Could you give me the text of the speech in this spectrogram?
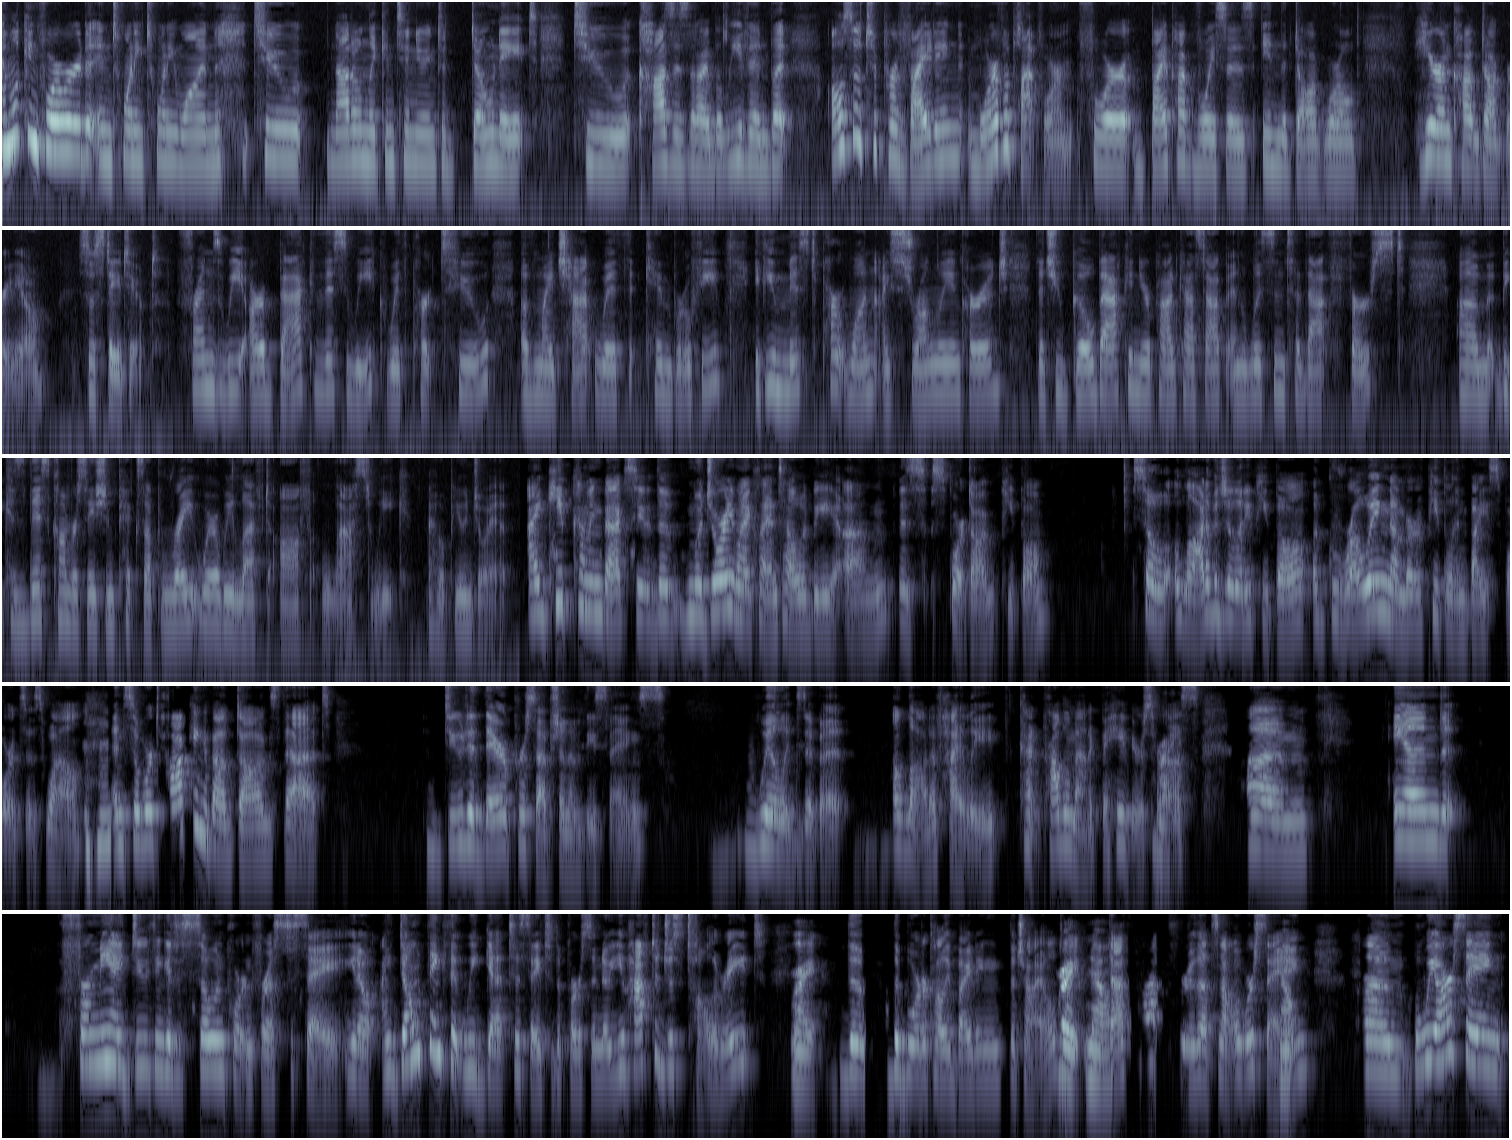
I'm looking forward in 2021 to not only continuing to donate to causes that I believe in, but also to providing more of a platform for BIPOC voices in the dog world here on Cog Dog Radio. So stay tuned. Friends, we are back this week with part two of my chat with Kim Brophy. If you missed part one, I strongly encourage that you go back in your podcast app and listen to that first. Um, because this conversation picks up right where we left off last week. I hope you enjoy it. I keep coming back to the majority of my clientele would be um, is sport dog people so a lot of agility people a growing number of people in bite sports as well mm-hmm. and so we're talking about dogs that due to their perception of these things will exhibit a lot of highly kind of problematic behaviors for right. us um and for me i do think it is so important for us to say you know i don't think that we get to say to the person no you have to just tolerate right the the border collie biting the child. Right. No. That's not true. That's not what we're saying. Um, but we are saying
